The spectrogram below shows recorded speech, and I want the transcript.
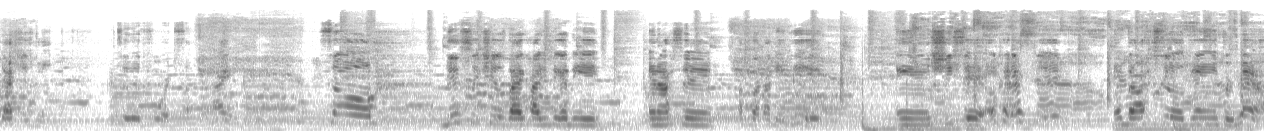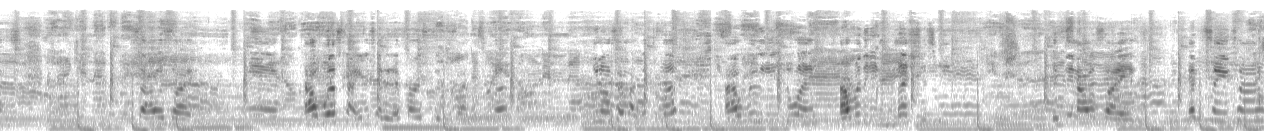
that's just me to look forward to something, right? So this week she was like, How do you think I did? And I said, I feel like I did good. And she said, Okay, that's good. And but I still gained three pounds. So I was like, man, I was kind of irritated at first because like, the fuck? You know what I'm saying? Like, what the? I really ain't doing, I really didn't do much this week. But then I was like, at the same time,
